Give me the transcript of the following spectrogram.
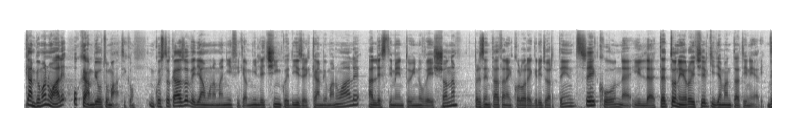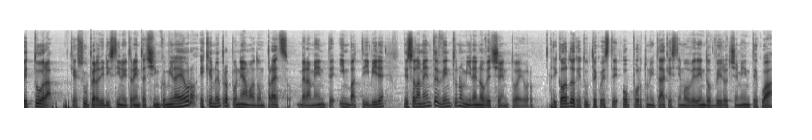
Cambio manuale o cambio automatico. In questo caso vediamo una magnifica 1500 diesel cambio manuale, allestimento Innovation, presentata nel colore grigio artense con il tetto nero e i cerchi diamantati neri. Vettura che supera di listino i 35.000 euro e che noi proponiamo ad un prezzo veramente imbattibile di solamente 21.900 euro. Ricordo che tutte queste opportunità che stiamo vedendo velocemente qua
